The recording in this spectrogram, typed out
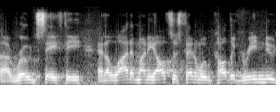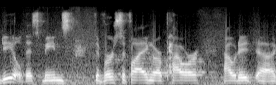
uh, road safety, and a lot of money also spent on what we call the Green New Deal. This means diversifying our power outage uh,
